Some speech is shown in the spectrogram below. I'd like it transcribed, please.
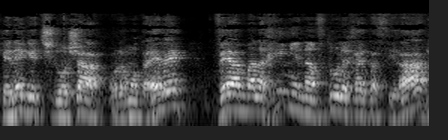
כנגד שלושה עולמות האלה, והמלאכים ינווטו לך את הסירה,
